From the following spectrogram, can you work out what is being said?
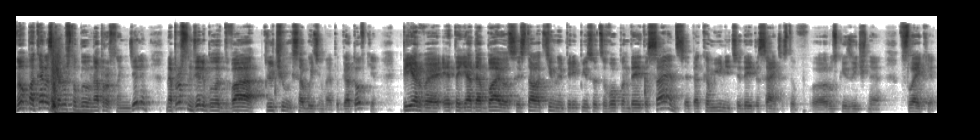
Но пока расскажу, что было на прошлой неделе. На прошлой неделе было два ключевых события в моей подготовке. Первое, это я добавился и стал активно переписываться в Open Data Science, это community data scientist э, русскоязычная в Slack.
